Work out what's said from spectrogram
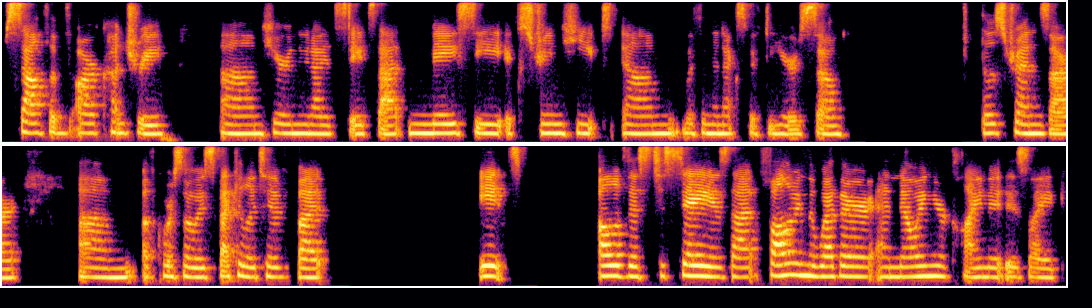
south of our country um, here in the United States that may see extreme heat um, within the next 50 years. So those trends are, um, of course, always speculative, but it's all of this to say is that following the weather and knowing your climate is like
